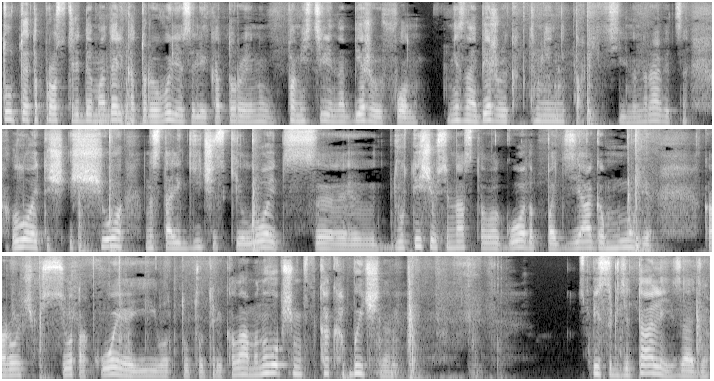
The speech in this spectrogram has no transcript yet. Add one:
тут это просто 3D-модель, которую вылезали, которые, ну, поместили на бежевый фон. Не знаю, бежевый как-то мне не так сильно нравится. Ллойд еще ностальгический Ллойд с 2018 э, года под Зяга Муви. Короче, все такое. И вот тут вот реклама. Ну, в общем, как обычно. Список деталей сзади.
